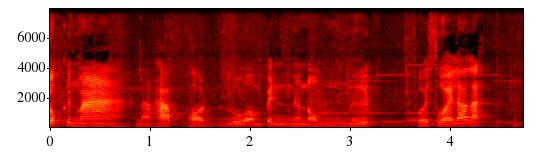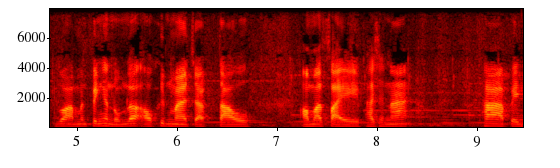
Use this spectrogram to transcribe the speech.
ยกขึ้นมานะครับ พอรู้ว่ามันเป็นขนมหนืดสวยๆแล้วแหละว่ามันเป็นขนมแล้วเอาขึ้นมาจากเตา เอามาใส่ภาชนะ ถ้าเป็น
